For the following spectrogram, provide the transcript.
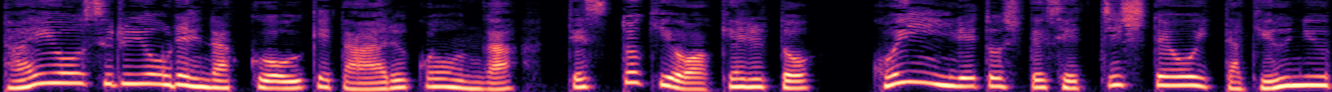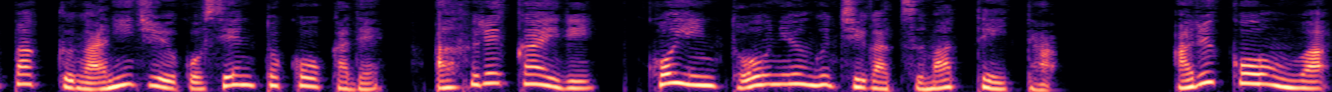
対応するよう連絡を受けたアルコーンがテスト機を開けると、コイン入れとして設置しておいた牛乳パックが25セント効果で溢れ返り、コイン投入口が詰まっていた。アルコーンは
